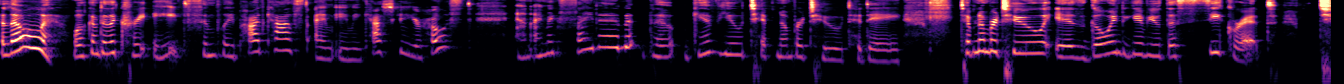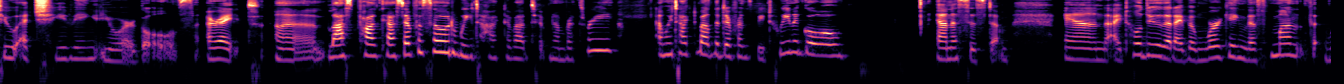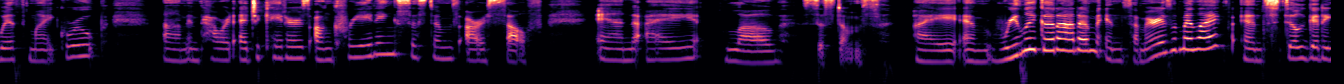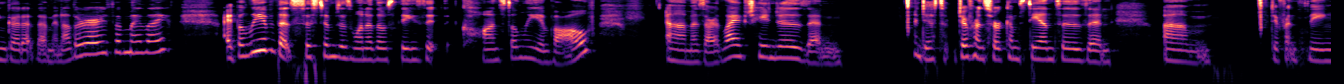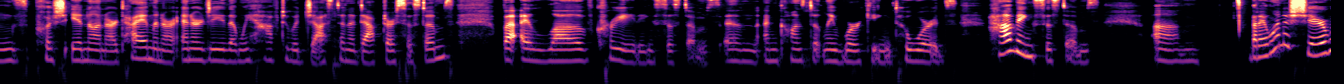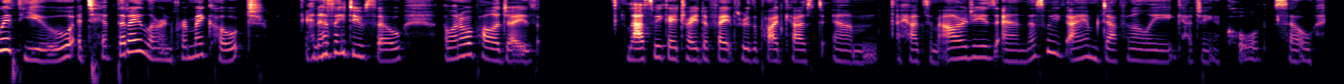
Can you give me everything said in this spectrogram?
Hello, welcome to the Create Simply podcast. I'm Amy Katschke, your host, and I'm excited to give you tip number two today. Tip number two is going to give you the secret to achieving your goals. All right, uh, last podcast episode, we talked about tip number three, and we talked about the difference between a goal and a system. And I told you that I've been working this month with my group um, empowered educators on creating systems ourselves. And I love systems. I am really good at them in some areas of my life and still getting good at them in other areas of my life. I believe that systems is one of those things that constantly evolve um, as our life changes and just different circumstances and um, different things push in on our time and our energy, then we have to adjust and adapt our systems. But I love creating systems and I'm constantly working towards having systems. Um, but I want to share with you a tip that I learned from my coach. And as I do so, I want to apologize. Last week I tried to fight through the podcast. Um, I had some allergies, and this week I am definitely catching a cold. So,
